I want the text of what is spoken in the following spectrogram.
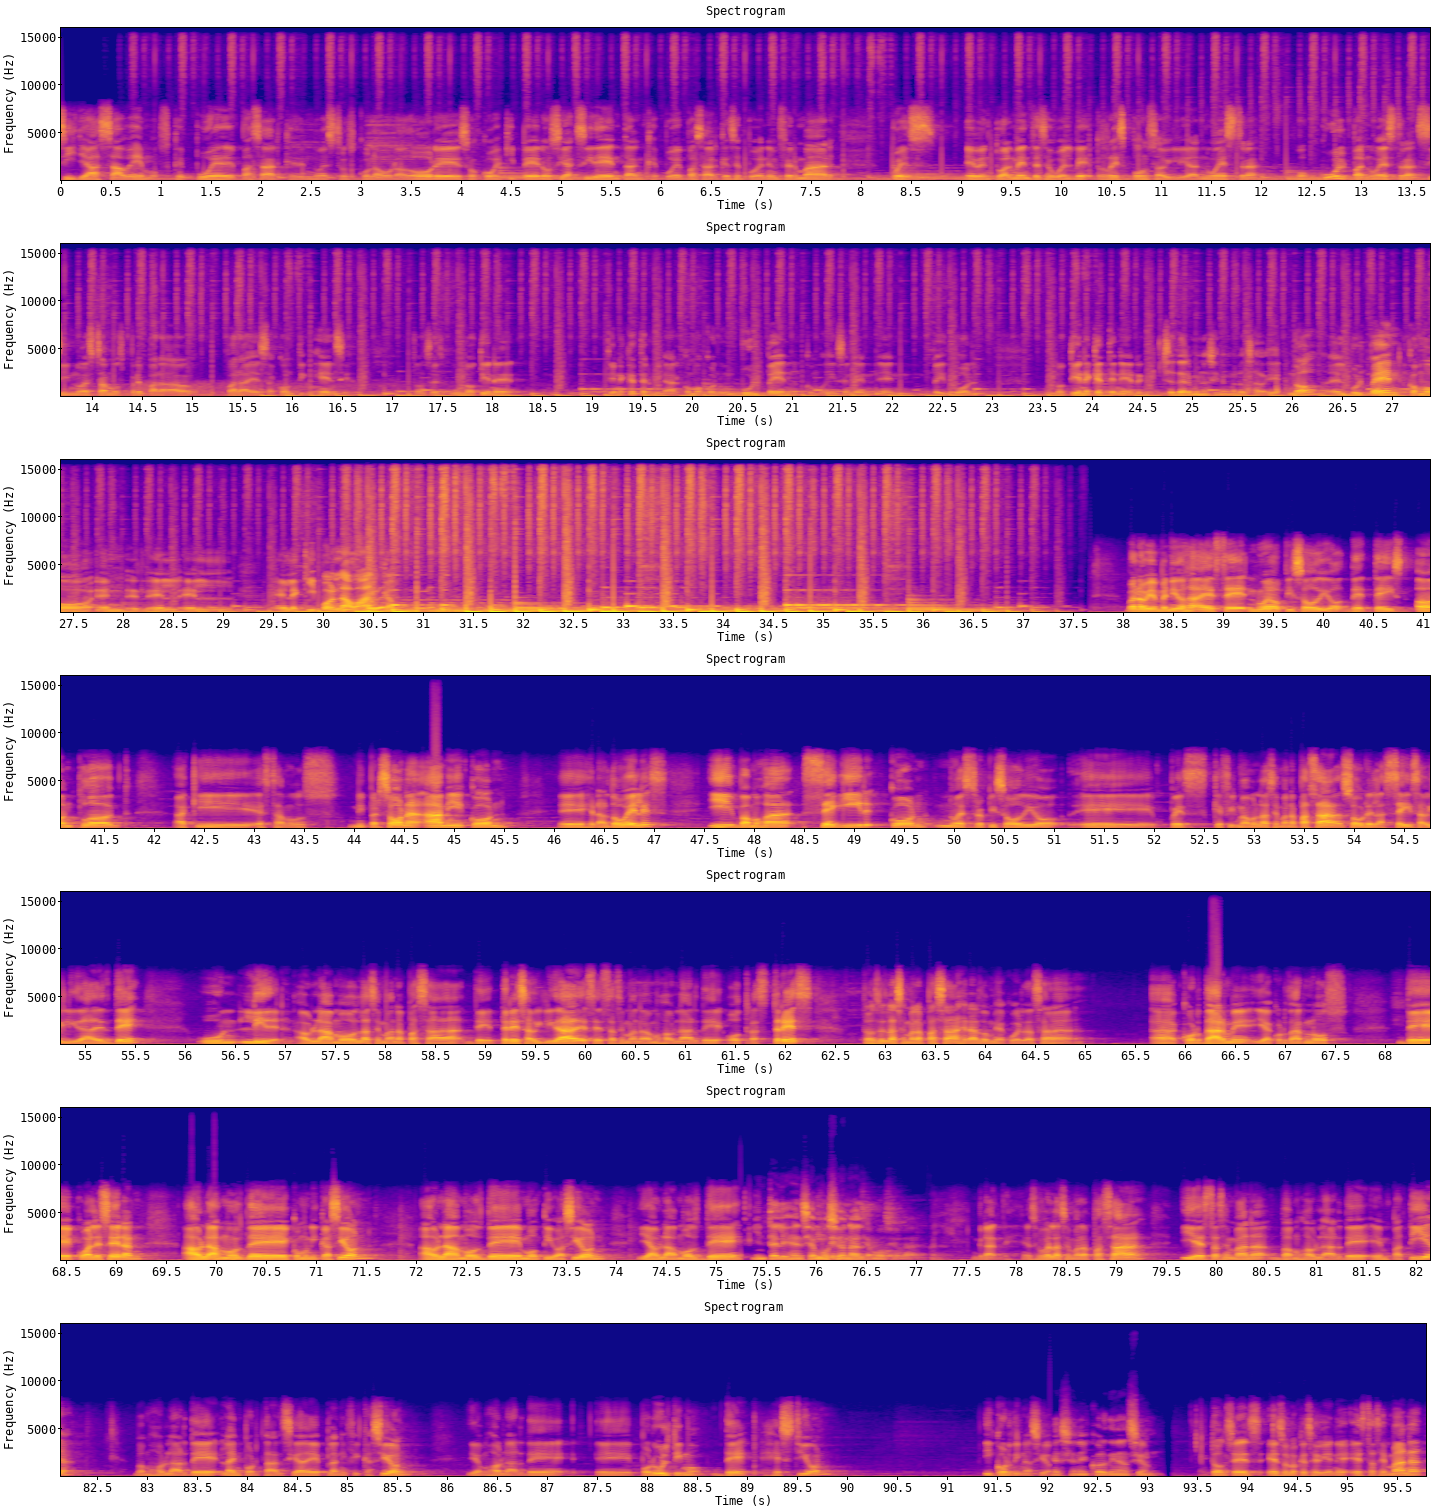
si ya sabemos que puede pasar que nuestros colaboradores o coequiperos se accidentan, que puede pasar que se pueden enfermar, pues eventualmente se vuelve responsabilidad nuestra o culpa nuestra si no estamos preparados para esa contingencia. Entonces uno tiene, tiene que terminar como con un bullpen, como dicen en, en béisbol, uno tiene que tener... Ese término sí no me lo sabía. No, el bullpen, como en el, el, el equipo en la banca. Bueno, bienvenidos a este nuevo episodio de Taste Unplugged. Aquí estamos mi persona, Ami, con eh, Gerardo Vélez y vamos a seguir con nuestro episodio eh, pues, que filmamos la semana pasada sobre las seis habilidades de un líder. Hablamos la semana pasada de tres habilidades, esta semana vamos a hablar de otras tres. Entonces la semana pasada, Gerardo, ¿me acuerdas a, a acordarme y acordarnos de cuáles eran? Hablamos de comunicación, hablamos de motivación y hablamos de inteligencia emocional. Inteligencia emocional. Grande. Eso fue la semana pasada y esta semana vamos a hablar de empatía, vamos a hablar de la importancia de planificación y vamos a hablar de, eh, por último, de gestión y coordinación. Gestión y coordinación. Entonces, eso es lo que se viene esta semana.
